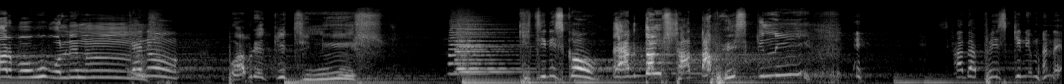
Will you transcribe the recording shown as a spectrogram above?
আর বহু বললি না। কেন? বাবরে কি জিনিস? কি জিনিস কো একদম সাদা ফিস কিনি সাদা ফ্রিজ কিনি মানে?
